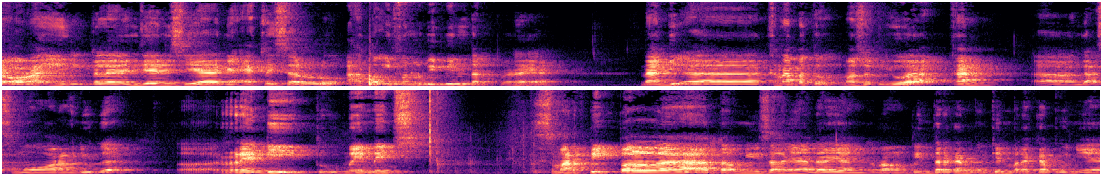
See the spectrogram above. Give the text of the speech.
orang yang intelijensianya at least lu atau even lebih pintar sebenarnya ya. Nah, gi- eh, kenapa tuh? Maksud gue kan eh, nggak semua orang juga eh, ready to manage smart people lah atau misalnya ada yang orang pintar kan mungkin mereka punya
